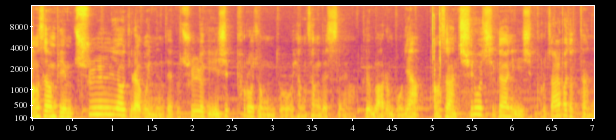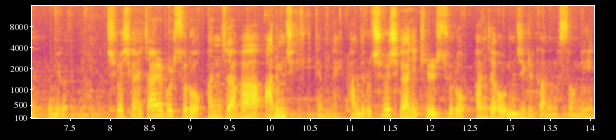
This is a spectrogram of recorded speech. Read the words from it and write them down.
방사선 빔 출력이라고 있는데 그 출력이 20% 정도 향상됐어요. 그 말은 뭐냐? 방사선 치료 시간이 20% 짧아졌다는 의미거든요. 치료 시간이 짧을수록 환자가 안 움직이기 때문에 반대로 치료 시간이 길수록 환자가 움직일 가능성이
